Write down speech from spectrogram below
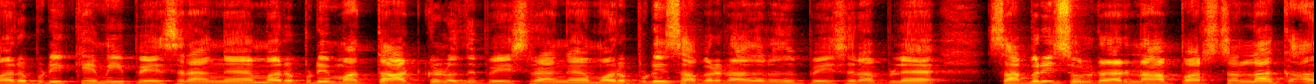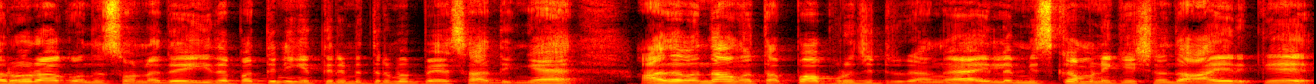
மறுபடியும் கெமி பேசுகிறாங்க மறுபடியும் மற்ற ஆட்கள் வந்து பேசுகிறாங்க மறுபடியும் சபரிநாதன் வந்து பேசுகிறாப்புல சபரி சொல்கிறாரு நான் பர்சனலாக அரோராவுக்கு வந்து சொன்னது. இதை பற்றி நீங்கள் திரும்ப திரும்ப பேசாதீங்க. அதை வந்து அவங்க தப்பாக புரிஞ்சிட்டு இருக்காங்க. இல்லை மிஸ்கம்யூனிகேஷன் வந்து ஆயிருக்கு.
